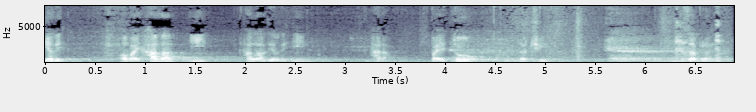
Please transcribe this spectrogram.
jeli, ovaj halal i halal, jeli, i haram. Pa je to, znači, zabranjeno.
